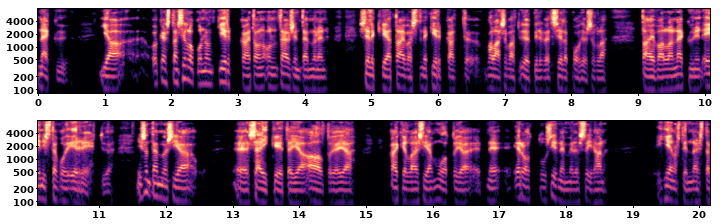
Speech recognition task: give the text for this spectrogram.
näkyy. Ja oikeastaan silloin, kun ne on kirkkaita, on, on täysin tämmöinen selkeä taivas, ne kirkkaat valaisevat yöpilvet siellä pohjoisella taivaalla näkyy, niin ei niistä voi erehtyä. Niissä on tämmöisiä säikeitä ja aaltoja ja kaikenlaisia muotoja, että ne erottuu siinä mielessä ihan hienosti näistä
